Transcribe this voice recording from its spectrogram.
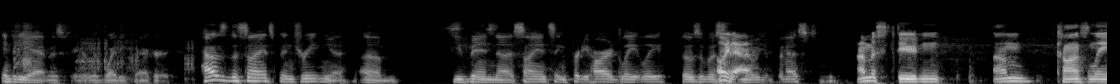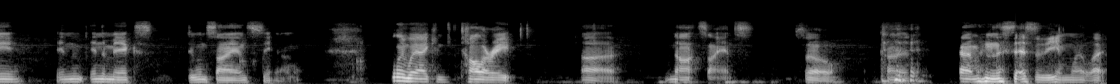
The, into the atmosphere with YTCracker. How's the science been treating you? Um, you've been uh, sciencing pretty hard lately. Those of us Oh, who yeah. know you best. I'm a student. I'm constantly in in the mix doing science. You know, only way I can tolerate uh, not science. So kind of kind of a necessity in my life.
